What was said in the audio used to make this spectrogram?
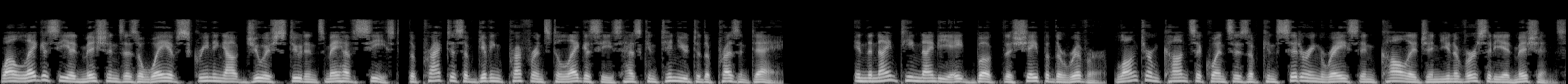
While legacy admissions as a way of screening out Jewish students may have ceased, the practice of giving preference to legacies has continued to the present day. In the 1998 book The Shape of the River, Long-Term Consequences of Considering Race in College and University Admissions,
